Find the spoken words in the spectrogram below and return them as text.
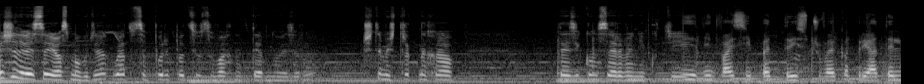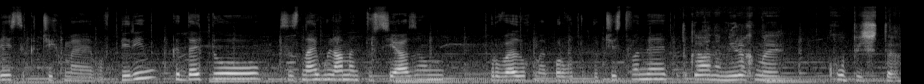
Беше 98 година, когато за първи път се озовах на Тебно езеро. Очите ми штръкнаха тези консервени И кутии. едни 25-30 човека, приятели, се качихме в Пирин, където с най-голям ентусиазъм проведохме първото почистване. Тогава намирахме купища,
